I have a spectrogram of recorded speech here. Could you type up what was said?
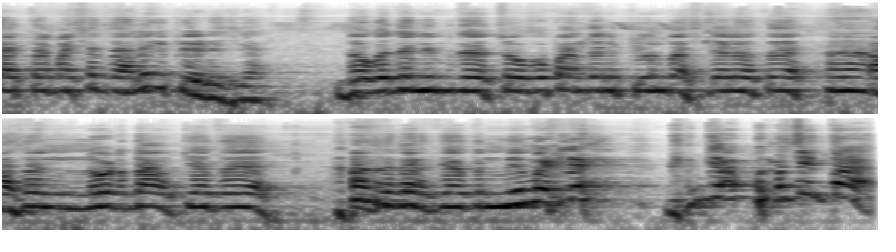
त्या त्या भाषेत झालं की पेढीच्या दोघं जणी चौघ पाच जणी पिऊन बसलेलं होतं. हा. असं नोट धावत्यात असं करत्यात. मी म्हटलं गप्प बस इथं.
